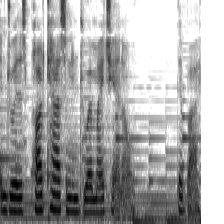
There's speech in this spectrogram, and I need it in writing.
enjoy this podcast and enjoy my channel. Goodbye.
